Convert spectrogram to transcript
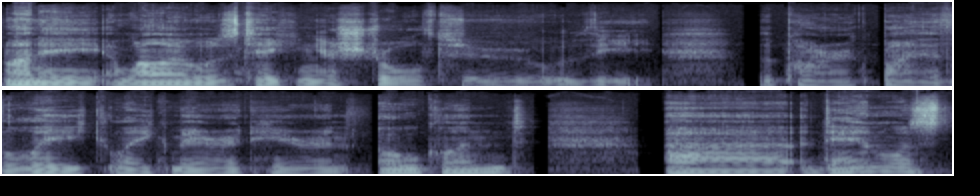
on a while I was taking a stroll to the the park by the lake, Lake Merritt here in Oakland. Uh, Dan was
